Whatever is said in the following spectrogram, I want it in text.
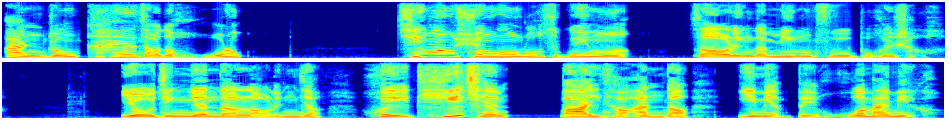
暗中开凿的葫芦。秦王玄宫如此规模，凿陵的民夫不会少啊。有经验的老陵匠会提前挖一条暗道。以免被活埋灭口，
